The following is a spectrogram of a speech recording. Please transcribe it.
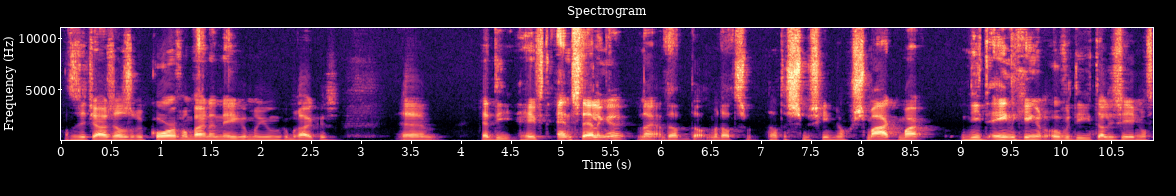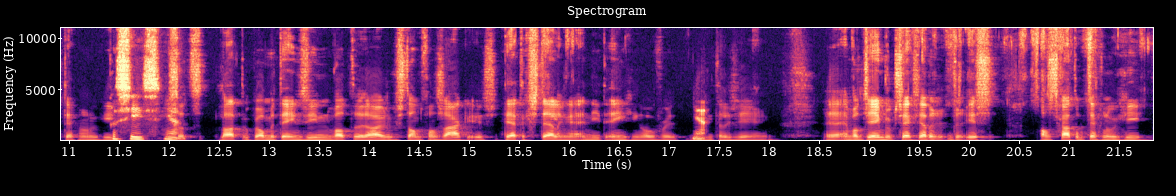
hadden dit jaar zelfs een record van bijna 9 miljoen gebruikers. Um, ja, die heeft en stellingen, nou ja, dat, dat, maar dat is, dat is misschien nog smaak, maar niet één ging er over digitalisering of technologie. Precies, dus ja. dat laat ook wel meteen zien wat de huidige stand van zaken is. 30 stellingen en niet één ging over digitalisering. Ja. Uh, en wat James ook zegt, ja, er, er is als het gaat om technologie,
